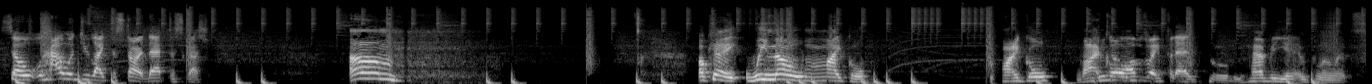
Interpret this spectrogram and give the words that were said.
So, how would you like to start that discussion? Um. Okay, we know Michael. Michael. Michael, I was waiting for that. Heavy influence.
